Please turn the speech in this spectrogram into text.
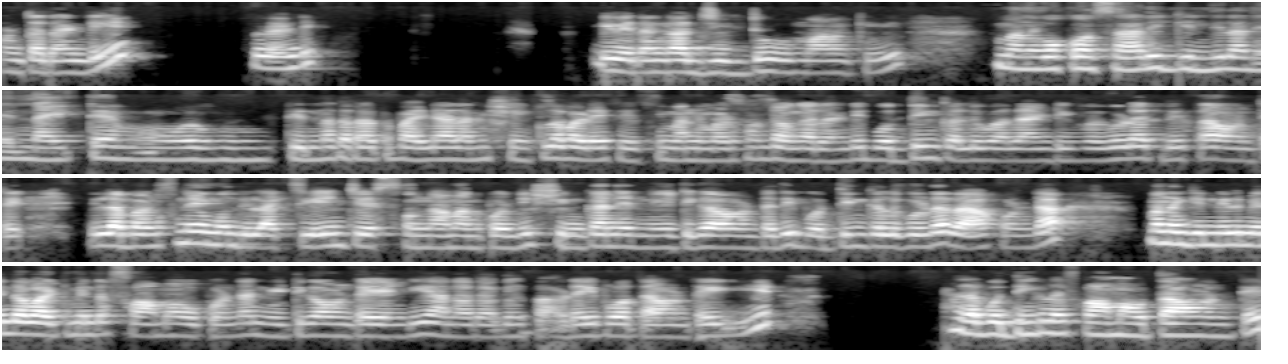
ఉంటుందండి. చూడండి. ఈ విధంగా జిడ్డు మనకి మనకు ఒక్కోసారి గిన్నెలు అనేది నైట్ టైం తిన్న తర్వాత పడేయాలని షింకులో పడేసేసి మనం పడుకుంటాం కదండి. బొద్దింకలు అలాంటివి కూడా తిరుగుతూ ఉంటాయి. ఇలా పడుకునే ముందు ఇలా క్లీన్ చేసుకున్నాం అనుకోండి షింక్ అనేది నీట్గా ఉంటుంది. బొద్దింకలు కూడా రాకుండా మన గిన్నెల మీద వాటి మీద ఫామ్ అవ్వకుండా నీట్గా ఉంటాయండి. అనారోగ్యం పాడైపోతూ ఉంటాయి. అలా బొద్దింకలు ఫామ్ అవుతూ ఉంటే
